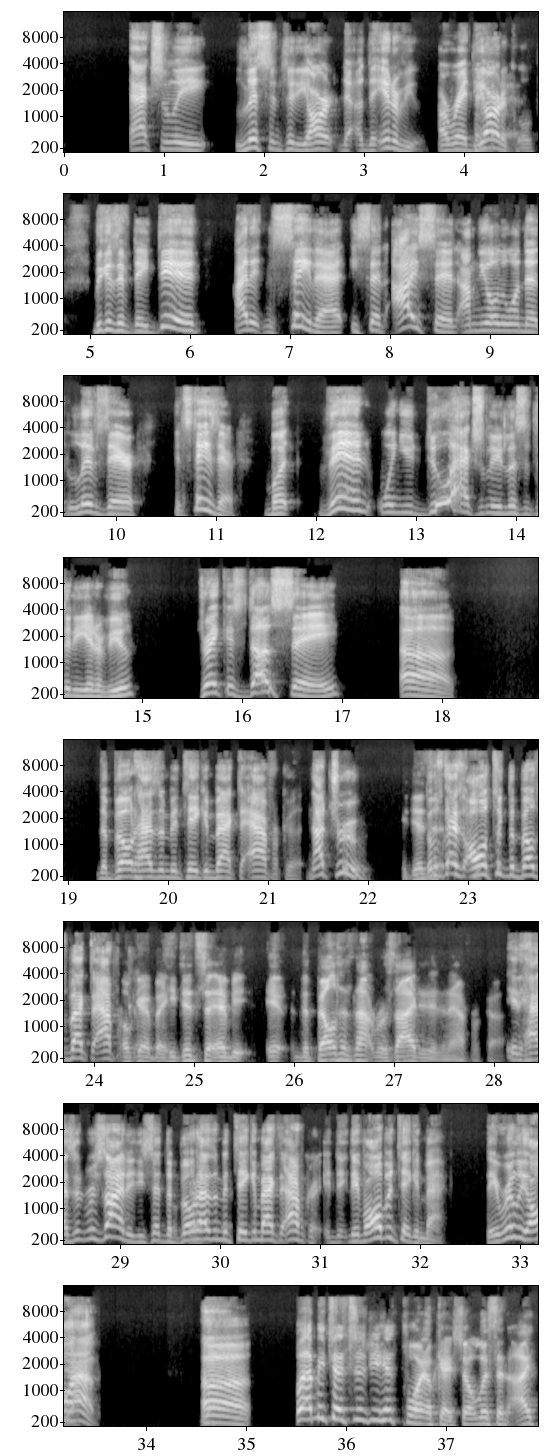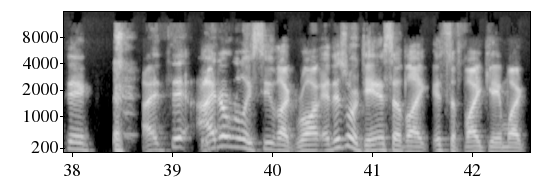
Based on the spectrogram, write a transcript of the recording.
actually listened to the art the, the interview or read the article because if they did, I didn't say that. He said, I said I'm the only one that lives there and stays there. But then when you do actually listen to the interview, Dricus does say uh the belt hasn't been taken back to Africa. Not true. He did. Those say- guys all took the belts back to Africa. Okay, but he did say I mean, it, the belt has not resided in Africa. It hasn't resided. He said the belt hasn't been taken back to Africa. It- They've all been taken back. They really all Yeah. have. Uh But I mean, to, to his point, okay. So listen, I think, I think I don't really see like wrong. And this is where Dana said like it's a fight game. Like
